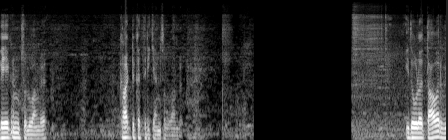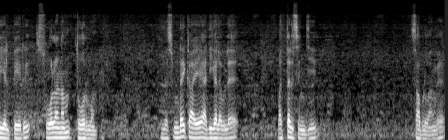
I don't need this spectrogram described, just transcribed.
பேகன் சொல்லுவாங்க. காட்டு கத்திரிக்கான்னு சொல்லுவாங்க. இதோட தாவரவியல் பேர் சோழனம் தோர்வம். இந்த சுண்டைக்காயை அதிக அளவில் வத்தல் செஞ்சு சாப்பிடுவாங்க.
